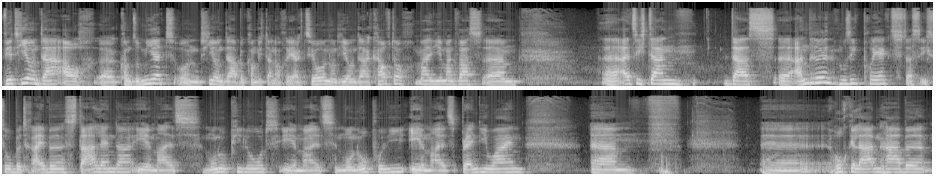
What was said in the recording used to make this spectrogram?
wird hier und da auch äh, konsumiert und hier und da bekomme ich dann auch Reaktionen und hier und da kauft doch mal jemand was. Ähm, äh, als ich dann das äh, andere Musikprojekt, das ich so betreibe, Starlander, ehemals Monopilot, ehemals Monopoly, ehemals Brandywine, ähm, äh, hochgeladen habe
